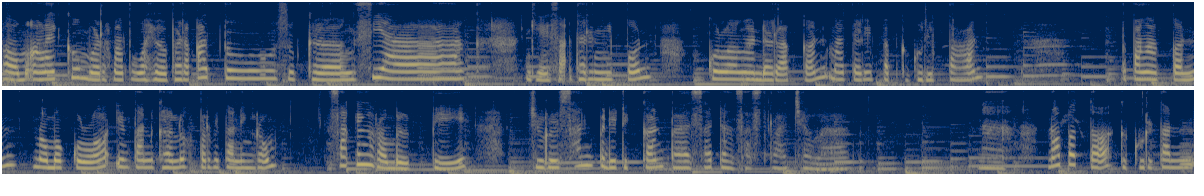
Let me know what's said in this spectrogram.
Assalamualaikum warahmatullahi wabarakatuh. Sugeng siang. Nggih pun kula ngandharaken materi bab keguritan. Tepangaken nama kula Intan Galuh Perwitaning Rom saking Rombel B jurusan Pendidikan Bahasa dan Sastra Jawa. Nah, napa to geguritan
